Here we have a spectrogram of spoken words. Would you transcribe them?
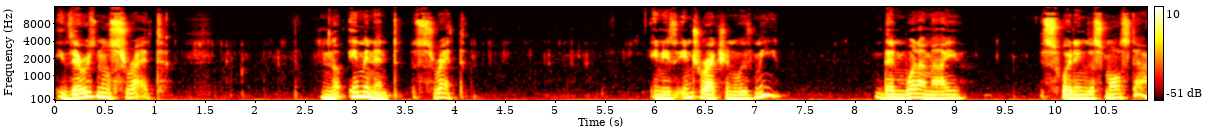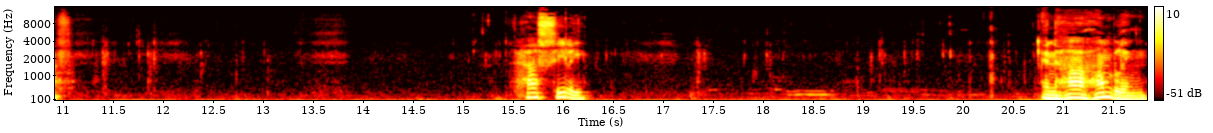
If there is no threat, no imminent threat in his interaction with me, then what am I sweating the small stuff? How silly. And how humbling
